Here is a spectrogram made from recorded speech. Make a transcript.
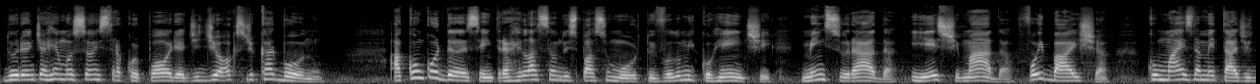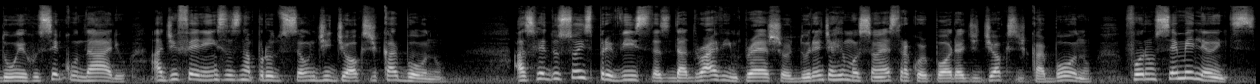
durante a remoção extracorpórea de dióxido de carbono. A concordância entre a relação do espaço morto e volume corrente mensurada e estimada foi baixa, com mais da metade do erro secundário a diferenças na produção de dióxido de carbono. As reduções previstas da driving pressure durante a remoção extracorpórea de dióxido de carbono foram semelhantes,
